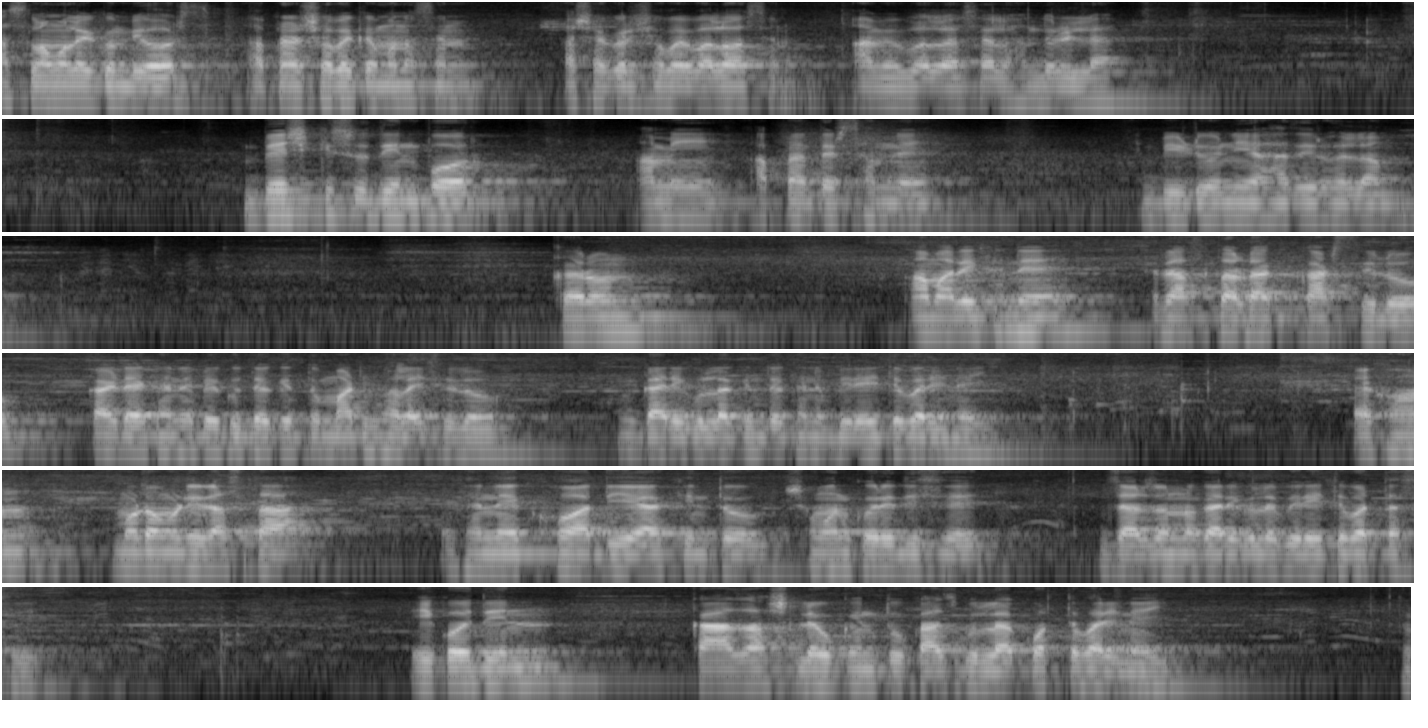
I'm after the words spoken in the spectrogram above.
আসসালামু আলাইকুম ভিউয়ার্স, আপনারা সবাই কেমন আছেন? আশা করি সবাই ভালো আছেন আমি ভালো আছি, আলহামদুলিল্লাহ। বেশ কিছুদিন পর আমি আপনাদের সামনে ভিডিও নিয়ে হাজির হলাম। কারণ আমার এখানে রাস্তাটা কাটছিল, কাইটা এখানে বেগুদা কিন্তু মাটি ফেলাইছিল, গাড়িগুলা কিন্তু এখানে বেরাইতে পারি নাই। এখন মোটামুটি রাস্তা এখানে খোয়া দিয়া কিন্তু সমান করে দিছে, যার জন্য গাড়িগুলো বেরোইতে পারতাছি। এই কয়দিন কাজ আসলেও কিন্তু কাজগুলা করতে পারি নাই।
